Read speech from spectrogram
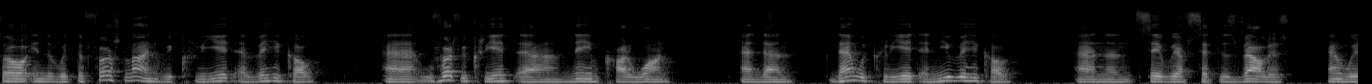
So in the, with the first line, we create a vehicle. Uh, first, we create a name car1, and then then we create a new vehicle, and then say we have set these values, and we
